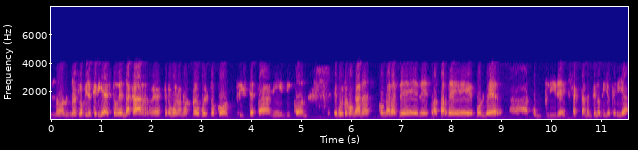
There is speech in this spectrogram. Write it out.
no, no es lo que yo quería, esto del Dakar, eh, pero bueno, no, no he vuelto con tristeza ni, ni con, he vuelto con ganas, con ganas de, de tratar de volver a cumplir exactamente lo que yo quería.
